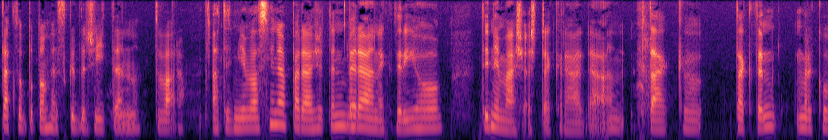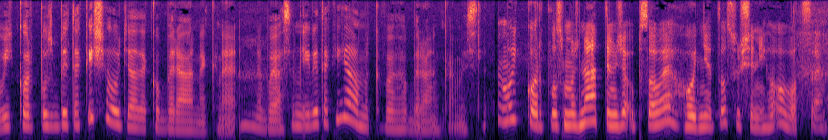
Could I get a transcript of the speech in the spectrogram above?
tak to potom hezky drží ten tvar. A teď mě vlastně napadá, že ten beránek, který ho ty nemáš až tak ráda, tak tak ten mrkový korpus by taky šel udělat jako beránek, ne? Nebo já jsem někdy taky dělala mrkového beránka, myslím. Můj korpus možná tím, že obsahuje hodně to sušeného ovoce.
